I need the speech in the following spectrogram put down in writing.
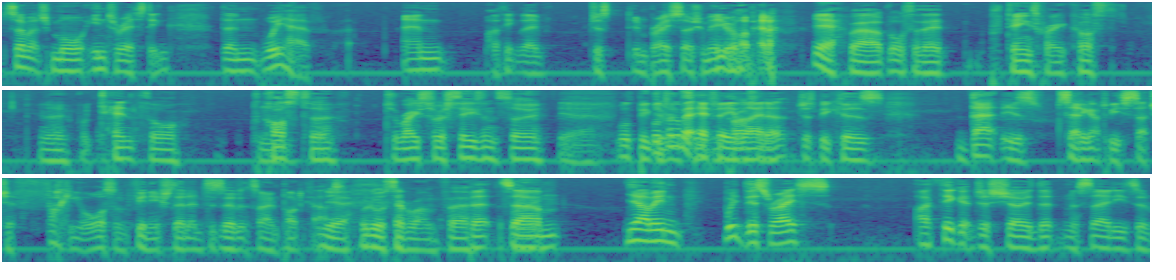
so much more interesting than we have? And I think they've just embraced social media a lot better. Yeah, well, also their team spray cost, you know, what tenth or the Mm. cost to to race for a season. So Yeah, we'll, we'll talk about FE later, just because that is setting up to be such a fucking awesome finish that it deserves its own podcast. yeah, we'll do a separate one for. But um, yeah, I mean, with this race, I think it just showed that Mercedes are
